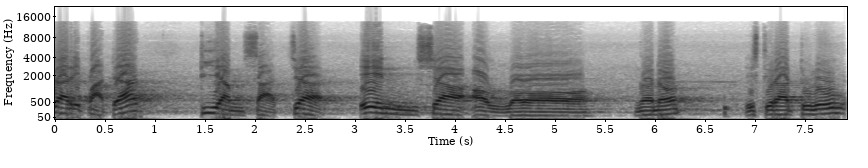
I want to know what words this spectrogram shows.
daripada diam saja. Insya Allah ngono? Istirahat dulu.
